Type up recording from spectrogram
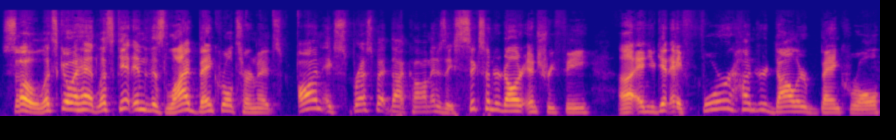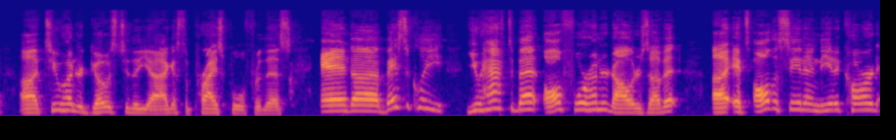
So let's go ahead. Let's get into this live bankroll tournament. It's on expressbet.com. It is a $600 entry fee. Uh, and you get a $400 bankroll. Uh, 200 goes to the, uh, I guess, the prize pool for this. And uh, basically, you have to bet all $400 of it. Uh, it's all the Santa Anita card.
